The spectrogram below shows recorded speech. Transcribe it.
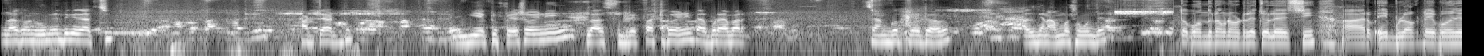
আমরা এখন রুমের দিকে যাচ্ছি। হাঁটতে হাঁটতে। গিয়ে একটু ফ্রেশ হয়ে নিই প্লাস ব্রেকফাস্ট নিই তারপরে আবার স্নান করতে যেতে হবে। আজকে নামবো সমুদ্রে। তো বন্ধুরা, আমরা হোটেলে চলে এসেছি। আর এই ব্লগটা এই পর্যন্ত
